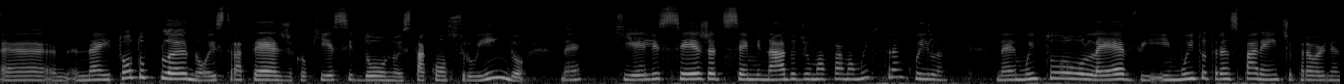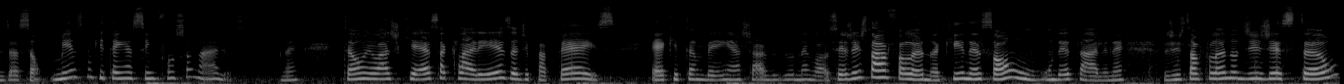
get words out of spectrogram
é, né, e todo o plano estratégico que esse dono está construindo, né, que ele seja disseminado de uma forma muito tranquila. Né, muito leve e muito transparente para a organização, mesmo que tenha cinco funcionários. Né? Então, eu acho que essa clareza de papéis é que também é a chave do negócio. E a gente estava falando aqui, né, só um, um detalhe, né? A gente está falando de gestão,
